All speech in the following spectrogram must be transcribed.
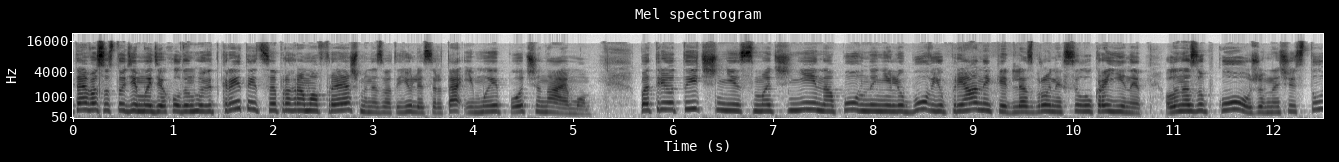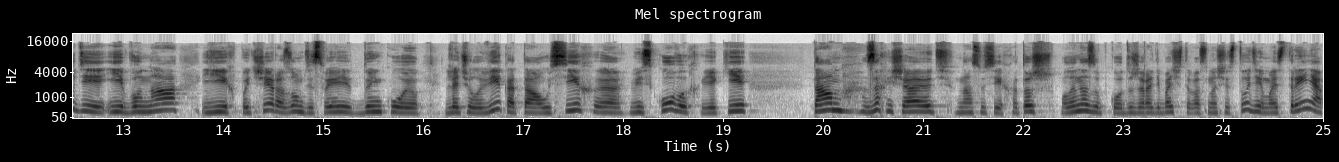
Вітаю вас у студії медіахолдингу відкритий. Це програма Фреш. Мене звати Юлія Сирота, і ми починаємо. Патріотичні, смачні, наповнені любов'ю пряники для збройних сил України. Олена Зубко вже в нашій студії, і вона їх пече разом зі своєю донькою для чоловіка та усіх е, військових, які там захищають нас усіх. Отож, Олена Зубко, дуже раді бачити вас в нашій студії, майстриня.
